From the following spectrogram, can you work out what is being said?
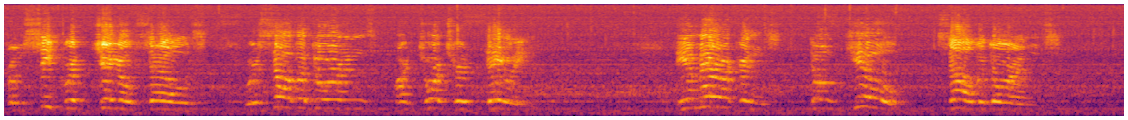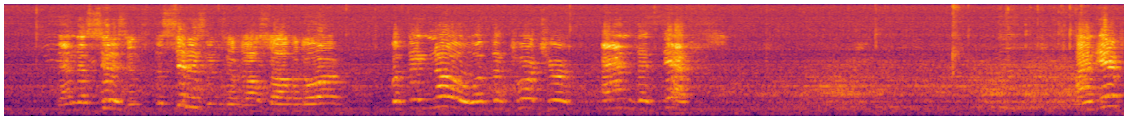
from secret jail cells where Salvadorans are tortured daily. The Americans don't kill Salvadorans and the citizens, the citizens of El Salvador, but they know of the torture and the deaths. And if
